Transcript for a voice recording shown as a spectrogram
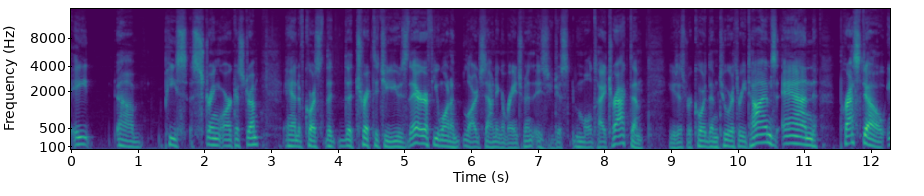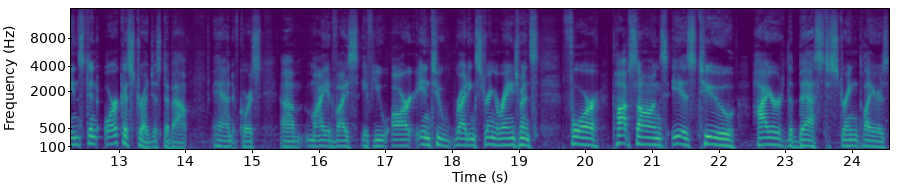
eight um, piece string orchestra, and of course the the trick that you use there, if you want a large sounding arrangement, is you just multi-track them. You just record them two or three times, and presto, instant orchestra, just about. And of course, um, my advice if you are into writing string arrangements for pop songs is to hire the best string players.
